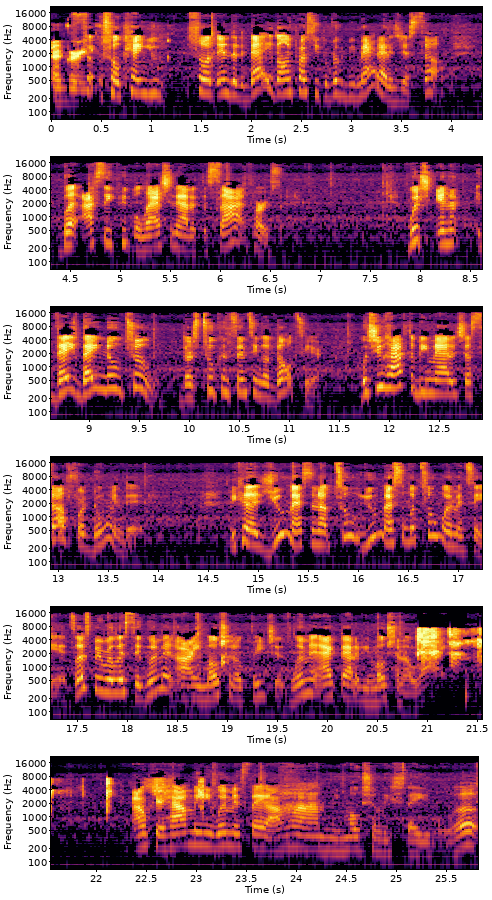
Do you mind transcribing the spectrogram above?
Agreed. So, so can you? So at the end of the day, the only person you can really be mad at is yourself. But I see people lashing out at the side person, which and they they knew too. There's two consenting adults here, but you have to be mad at yourself for doing that because you messing up too. You messing with two women's heads. Let's be realistic. Women are emotional creatures. Women act out of emotion a lot. I don't care how many women say, "Ah, I'm emotionally stable."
